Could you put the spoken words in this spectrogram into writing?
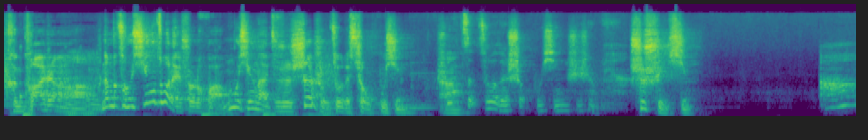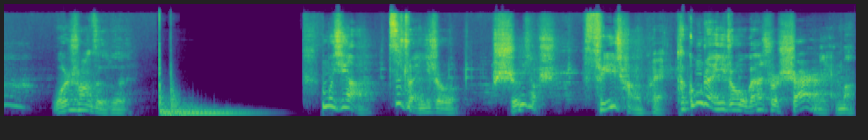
很夸张啊。那么从星座来说的话，木星呢就是射手座的守护星，双子座的守护星是什么呀？是水星。哦，我是双子座的。木星啊，自转一周十个小时，非常的快。它公转一周，我刚才说十二年嘛，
